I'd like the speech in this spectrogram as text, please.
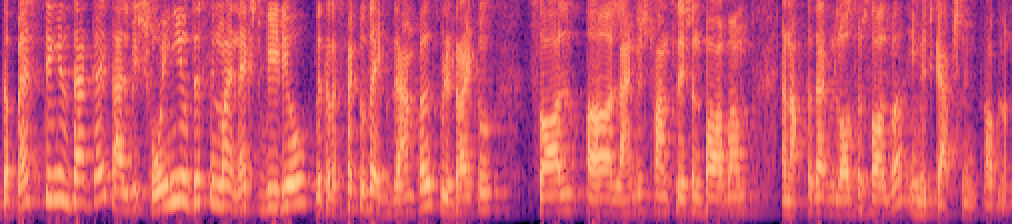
The best thing is that guys I'll be showing you this in my next video with respect to the examples. We'll try to solve a language translation problem and after that we'll also solve a image captioning problem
